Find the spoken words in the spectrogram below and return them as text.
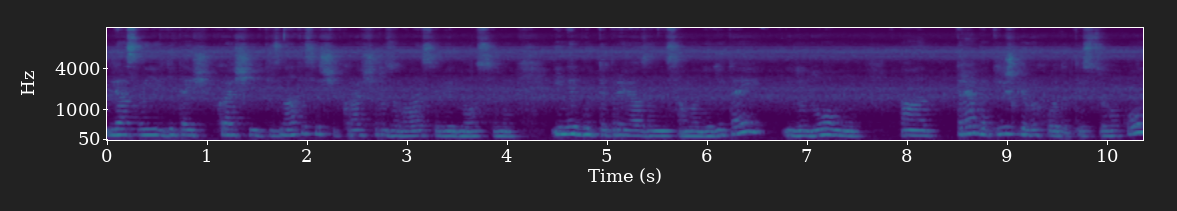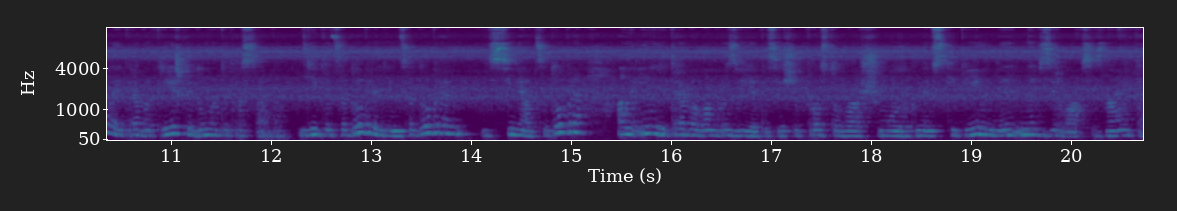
для своїх дітей, щоб краще їх дізнатися, щоб краще розвивалися відносини. І не будьте прив'язані саме до дітей і додому. Треба трішки виходити з цього кола і треба трішки думати про себе. Діти це добре, дім це добре, сім'я це добре, але іноді треба вам розвіятися, щоб просто ваш мозок не вскипів, не, не взірвався. Знаєте,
